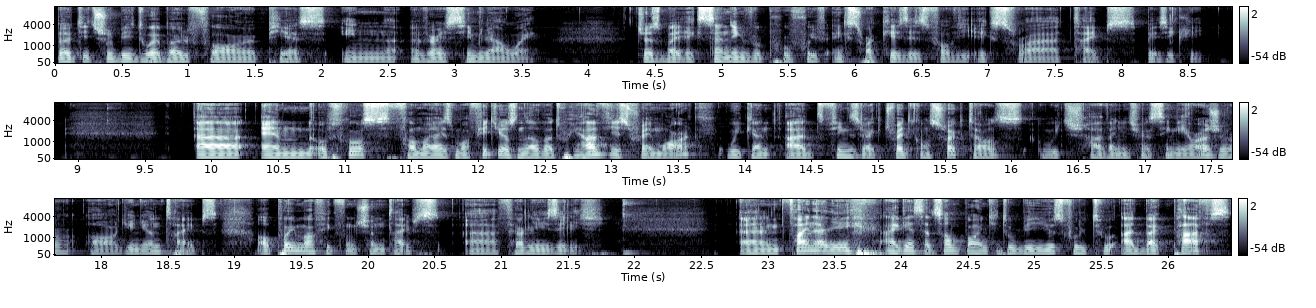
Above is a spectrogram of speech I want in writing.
but it should be doable for PS in a very similar way, just by extending the proof with extra cases for the extra types, basically. Uh, and of course, formalize more features now that we have this framework, we can add things like trait constructors, which have an interesting erasure, or union types, or polymorphic function types uh, fairly easily. And finally, I guess at some point it will be useful to add back paths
